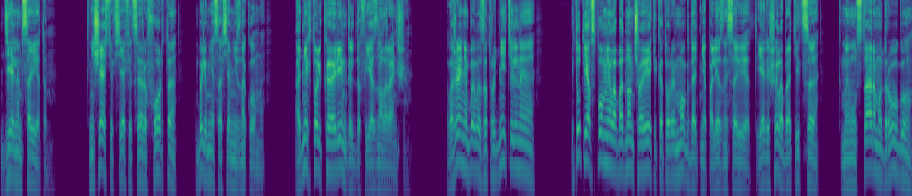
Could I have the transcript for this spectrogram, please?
дельным советом. К несчастью, все офицеры форта были мне совсем незнакомы. Одних только Рингольдов я знал раньше. Положение было затруднительное — и тут я вспомнил об одном человеке, который мог дать мне полезный совет. Я решил обратиться к моему старому другу,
